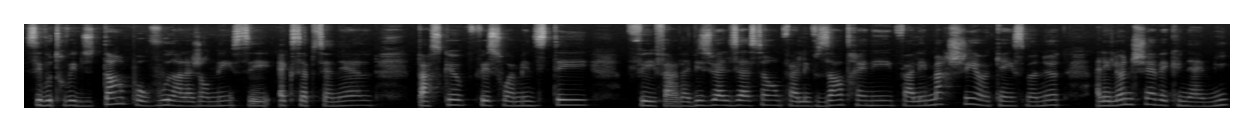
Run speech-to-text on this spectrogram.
si vous trouvez du temps pour vous dans la journée, c'est exceptionnel parce que vous pouvez soit méditer, vous pouvez faire la visualisation, vous pouvez aller vous entraîner, vous pouvez aller marcher un 15 minutes, aller luncher avec une amie.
